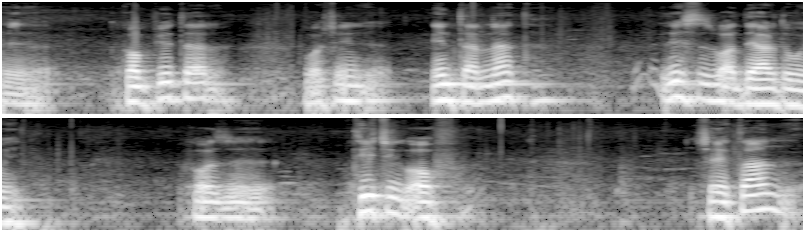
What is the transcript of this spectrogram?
uh, computer watching internet. This is what they are doing. Because uh, teaching of shaitan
